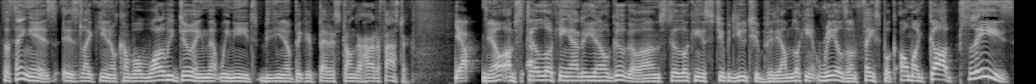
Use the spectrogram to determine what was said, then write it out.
the thing is, is like, you know, come well, what are we doing that we need, you know, bigger, better, stronger, harder, faster? Yep. You know, I'm still looking at, you know, Google. I'm still looking at stupid YouTube video. I'm looking at reels on Facebook. Oh my God, please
